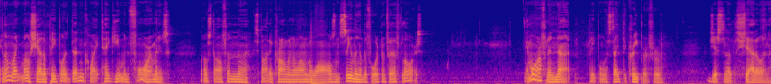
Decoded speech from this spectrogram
And unlike most shadow people, it doesn't quite take human form, and it's most often uh, spotted crawling along the walls and ceiling of the fourth and fifth floors. And more often than not, people mistake the creeper for just another shadow in an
